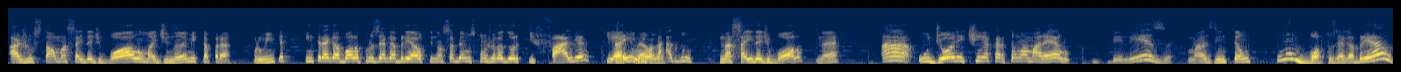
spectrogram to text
ajustar uma saída de bola, uma dinâmica para para o Inter, entrega a bola para o Zé Gabriel, que nós sabemos que é um jogador que falha, que é limitado né? na saída de bola, né? Ah, o Johnny tinha cartão amarelo. Beleza, mas então tu não bota o Zé Gabriel.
